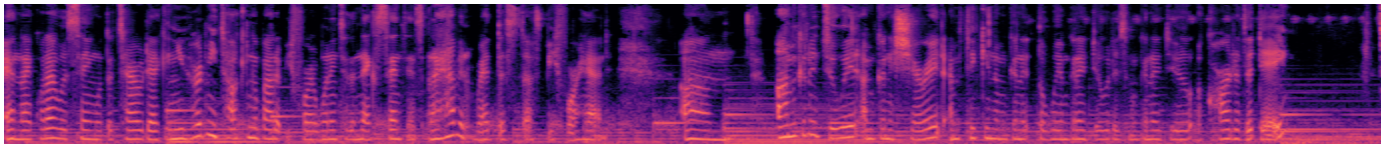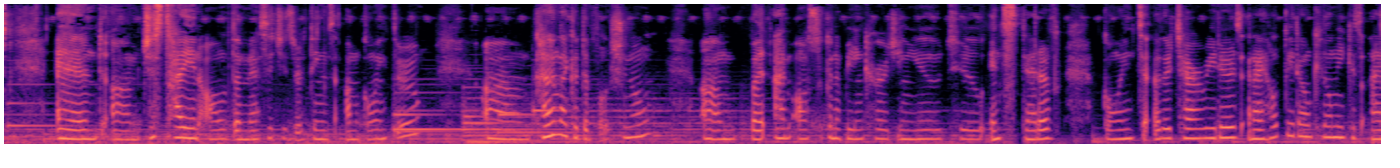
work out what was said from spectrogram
and like what I was saying with the tarot deck, and you heard me talking about it before I went into the next sentence, and I haven't read this stuff beforehand. Um, I'm gonna do it. I'm gonna share it. I'm thinking I'm gonna the way I'm gonna do it is I'm gonna do a card of the day and um, just tie in all of the messages or things I'm going through, um, kind of like a devotional. Um, but I'm also going to be encouraging you to, instead of going to other tarot readers, and I hope they don't kill me because I,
